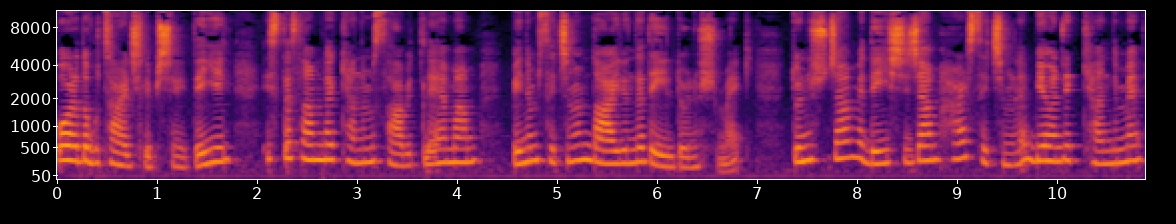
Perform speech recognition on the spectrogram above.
bu arada bu tercihli bir şey değil. İstesem de kendimi sabitleyemem. Benim seçimim dahilinde değil dönüşmek. Dönüşeceğim ve değişeceğim her seçimle bir önceki kendimi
